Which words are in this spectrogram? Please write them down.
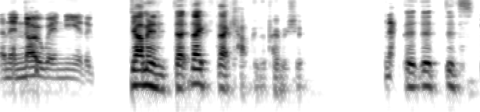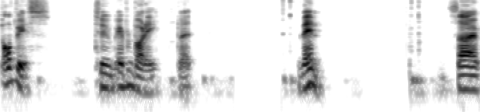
and they're nowhere near the. Yeah, I mean that they that can't win the premiership. No, it, it it's obvious to everybody, but them. So,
